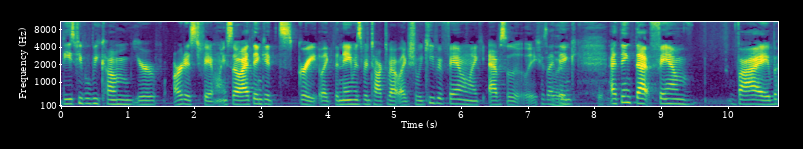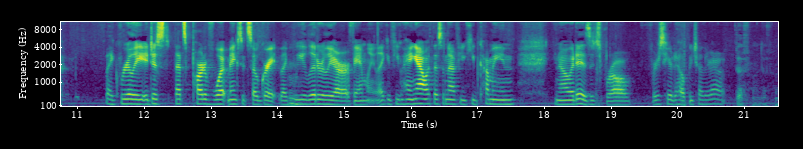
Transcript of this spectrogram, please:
these people become your artist family. So I think it's great. Like the name has been talked about. Like should we keep it fam? I'm like absolutely because I Oh, think Definitely. I think that fam vibe like really it just that's part of what makes it so great like we literally are a family like if you hang out with us enough you keep coming you know it is it's we're all we're just here to help each other out Definitely, definitely.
